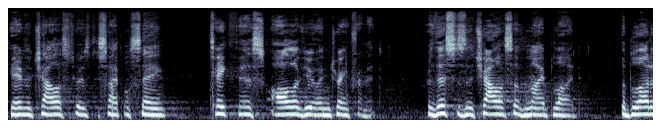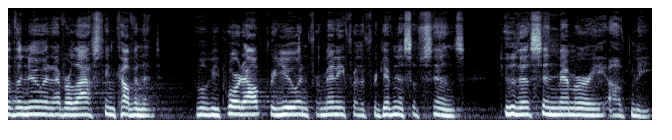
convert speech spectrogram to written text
gave the chalice to his disciples, saying, Take this, all of you, and drink from it. For this is the chalice of my blood, the blood of the new and everlasting covenant. It will be poured out for you and for many for the forgiveness of sins. Do this in memory of me.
